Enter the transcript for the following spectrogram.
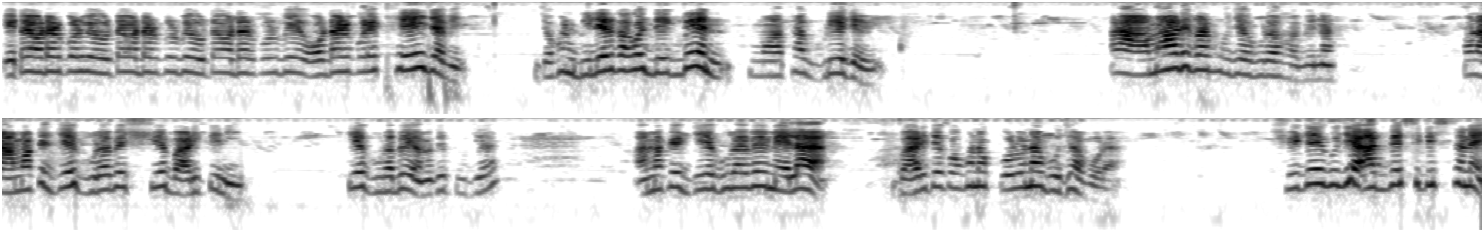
এটা অর্ডার করবে, ওটা অর্ডার করবে, ওটা অর্ডার করবে অর্ডার করে খেয়েই যাবে। যখন বিলের কাগজ দেখবেন, মাথা ঘুরে যাবে। আর আমার এবার পূজা ঘোরা হবে না। কারণ আমাকে যে ঘোরাবে, সে বাড়িতে নেই। কে ঘোরাবে আমাকে পূজা? আমাকে যে ঘোরাবে মেলা, বাড়িতে কখনো করো না বোঝাপড়া সেজে গুজে আসবে সিটি স্থানে,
